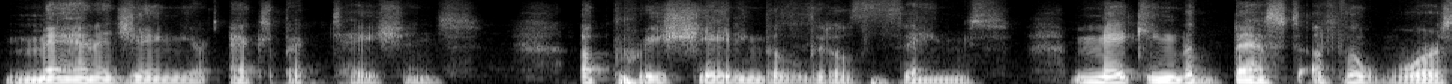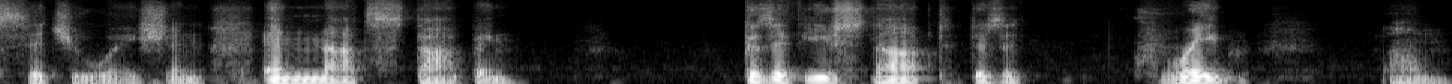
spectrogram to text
managing your expectations, appreciating the little things, making the best of the worst situation, and not stopping. Because if you stopped, there's a great um,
